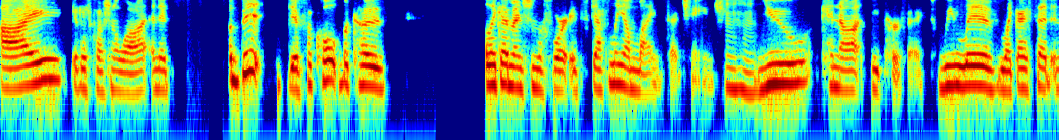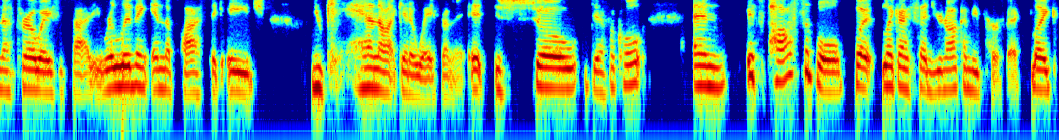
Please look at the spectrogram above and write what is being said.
I get this question a lot, and it's a bit difficult because, like I mentioned before, it's definitely a mindset change. Mm-hmm. You cannot be perfect. We live, like I said, in a throwaway society. We're living in the plastic age. You cannot get away from it. It is so difficult. And it's possible, but like I said, you're not going to be perfect. Like,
